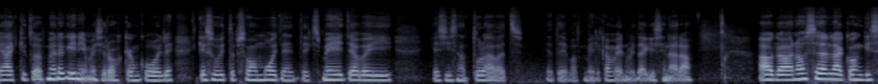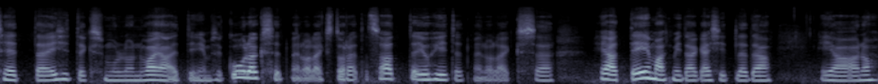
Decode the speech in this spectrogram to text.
ja äkki tuleb meile ka inimesi rohkem kooli, kes huvitab samamoodi näiteks meedia või, ja siis nad tulevad ja teevad meil ka veel midagi siin ära aga noh, sellega ongi see, et äh, esiteks mul on vaja, et inimesed kuulaks, et meil oleks toredad saatejuhid, et meil oleks äh, head teemad, mida käsitleda. Ja noh,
